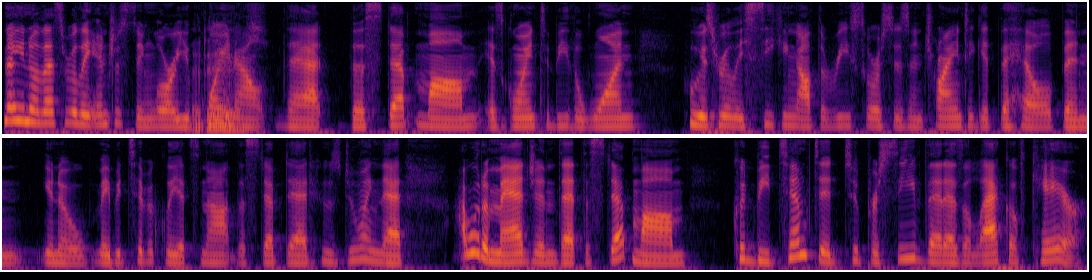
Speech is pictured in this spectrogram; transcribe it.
No, you know, that's really interesting, Laura. You It point is. out that the stepmom is going to be the one who is really seeking out the resources and trying to get the help. And, you know, maybe typically it's not the stepdad who's doing that. I would imagine that the stepmom could be tempted to perceive that as a lack of care.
